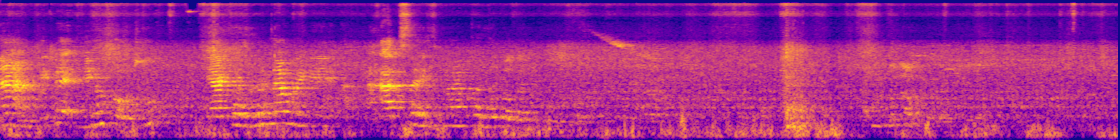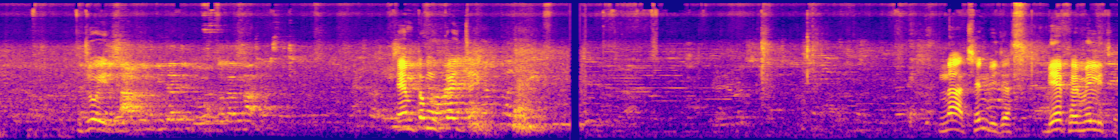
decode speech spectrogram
ના એટલે એનું કહું છું કે આ કલર ના હોય ને આ સાઈઝમાં કલર વગર જોઈ લે. એમ તો મુકાઈ જ જાય. ના છે ને બીજા. બે ફેમિલી છે.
